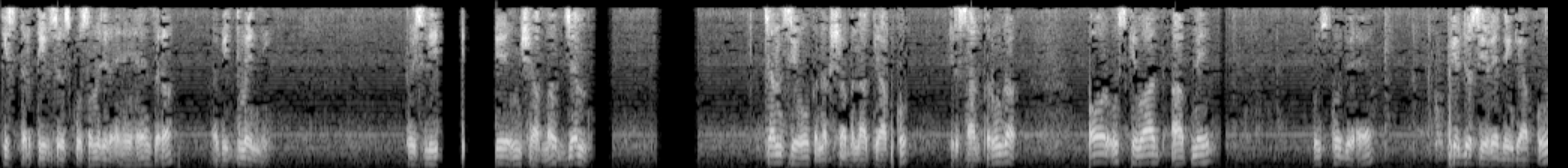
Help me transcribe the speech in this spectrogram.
کس ترتیب سے اس کو سمجھ رہے ہیں، ذرا ابھی تمہیں نہیں۔ تو اس لیے انشاءاللہ جلد چند سیوں کا نقشہ بنا کے آپ کو ارسال کروں گا۔ اور اس کے بعد آپ نے اس کو جو ہے پھر جو سیرے دیں گے آپ کو،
